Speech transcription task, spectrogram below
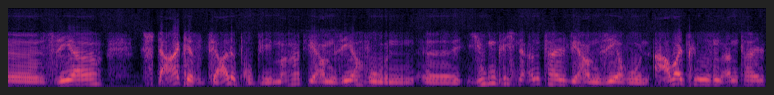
äh, sehr starke soziale Probleme hat. Wir haben sehr hohen äh, jugendlichen Anteil, wir haben sehr hohen Arbeitslosenanteil,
